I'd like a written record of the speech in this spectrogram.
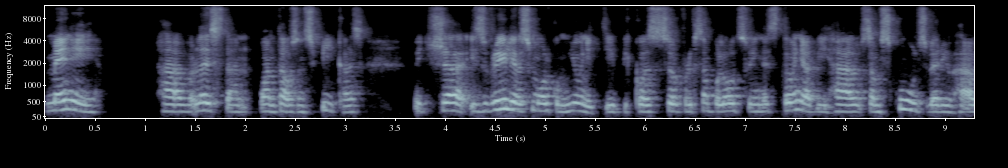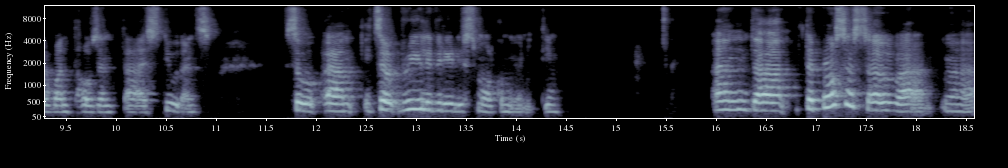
many have less than 1,000 speakers, which uh, is really a small community because, so for example, also in Estonia, we have some schools where you have 1,000 uh, students. So um, it's a really, really small community. And uh, the process of, uh, uh,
